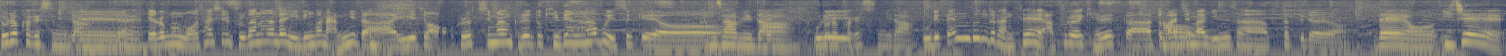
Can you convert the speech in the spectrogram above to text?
노력하겠습니다. 네. 네. 여러분 뭐 사실 불가능하다는 일인 건 압니다. 이게 좀 어, 그렇지만 그래도 기대는 하고 있을게요. 감사합니다. 우리- 노력하겠습니다. 우리 팬분들한테 앞으로의 계획과 또. 마지막 인사 부탁드려요. 네, 어, 이제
